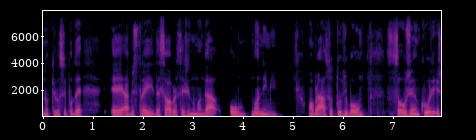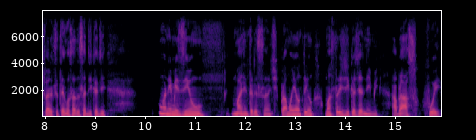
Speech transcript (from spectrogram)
no que você puder é, abstrair dessa obra, seja no mangá ou no anime. Um abraço, tudo de bom. Sou o Jean Cury, espero que você tenha gostado dessa dica de um animezinho mais interessante. Para amanhã eu tenho umas três dicas de anime. Abraço, fui!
